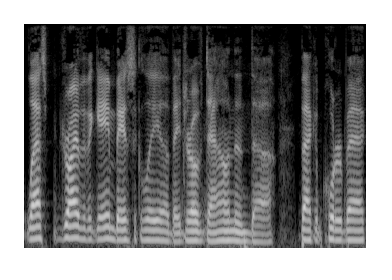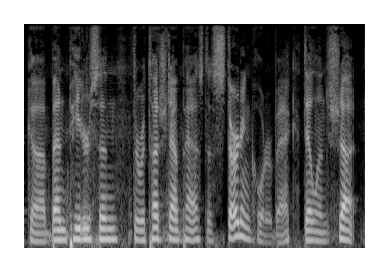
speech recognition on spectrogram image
last drive of the game, basically, uh, they drove down, and uh, backup quarterback uh, Ben Peterson threw a touchdown pass to starting quarterback Dylan Shutt.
